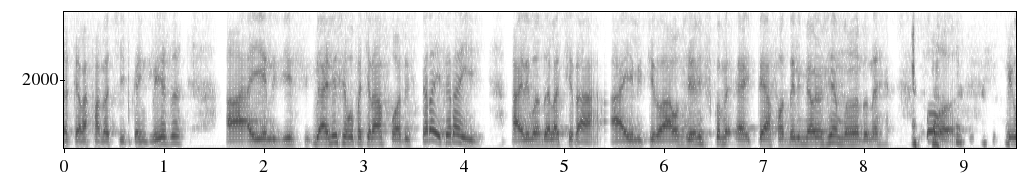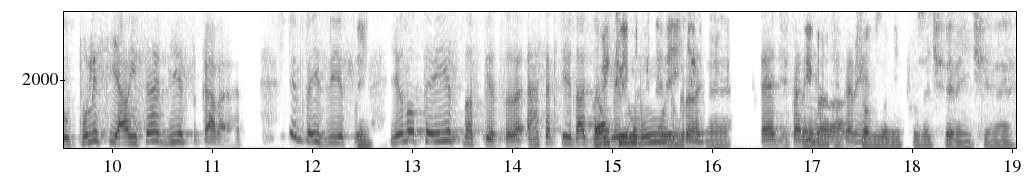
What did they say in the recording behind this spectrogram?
aquela fada típica inglesa. Aí ele disse, aí ele chamou para tirar a foto. Eu disse, peraí, peraí. Aí ele mandou ela tirar. Aí ele tirou a algema e ficou, aí tem a foto dele me algemando, né? Pô, o policial em serviço, cara. Ele fez isso. Sim. E eu notei isso nas pessoas. A receptividade do é um clima é muito grande. Né? É diferente, o clima diferente. Jogos Olímpicos é diferente, né?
